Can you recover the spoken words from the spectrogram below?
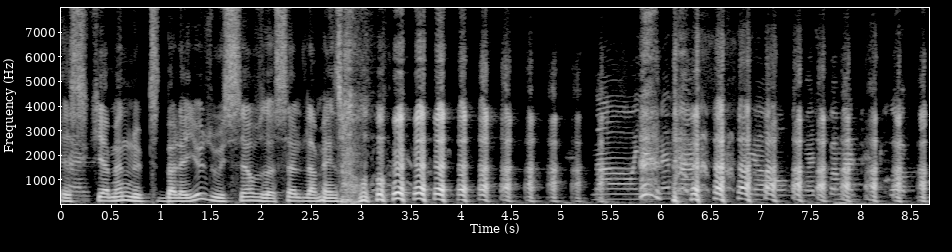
est-ce qu'il amène une petite balayeuse ou ils servent de celle de la maison? non, il amène la succion. C'est pas mal plus propre.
